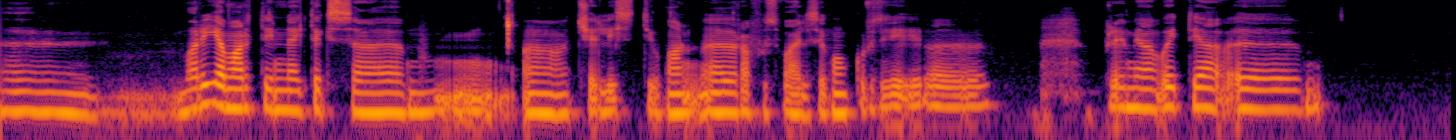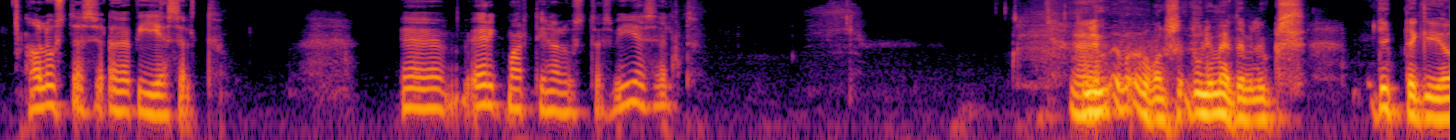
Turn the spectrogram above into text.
äh, Maria Martin näiteks äh, tšellist juba on rahvusvahelise konkursi preemia võitja alustas viieselt. Erik Martin alustas viieselt. tuli, vabandust, tuli meelde veel üks tipptegija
